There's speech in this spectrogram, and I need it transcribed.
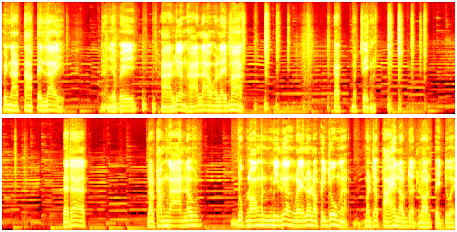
ไปนาตาไปไล่อย่าไปหาเรื่องหาราวอะไรมากครับมาเสงแต่ถ้าเราทำงานแล้ว ลูกน้องมันมีเรื่องอะไรแล้วเราไปยุ่งอะ มันจะพาให้เราเดือดร้อนไปด้วย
